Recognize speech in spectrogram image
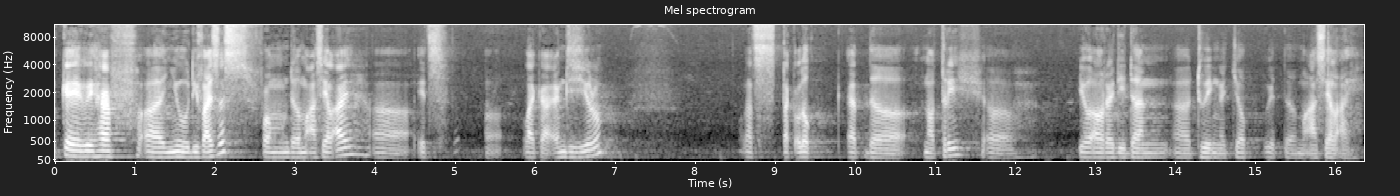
Okay, we have uh, new devices from the MAAS CLI. Uh, it's uh, like a MD0. Let's take a look at the Node 3. Uh, you already done uh, doing a job with the MAAS CLI.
